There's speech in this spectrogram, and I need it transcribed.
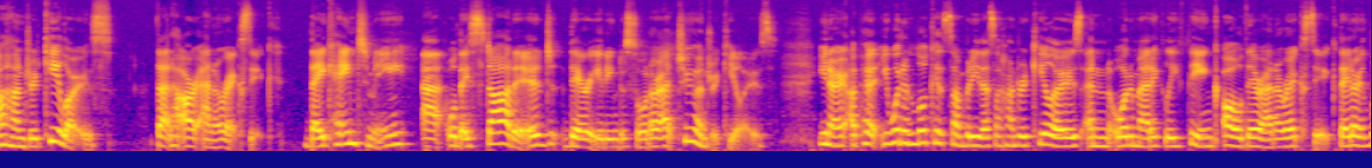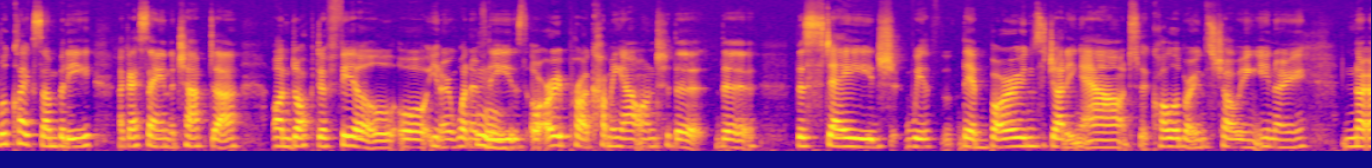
100 kilos that are anorexic. They came to me at or they started their eating disorder at 200 kilos. You know a per, you wouldn't look at somebody that's 100 kilos and automatically think oh they're anorexic. They don't look like somebody like i say in the chapter on dr phil or you know one of hmm. these or oprah coming out onto the the the stage with their bones jutting out the collarbones showing you know no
